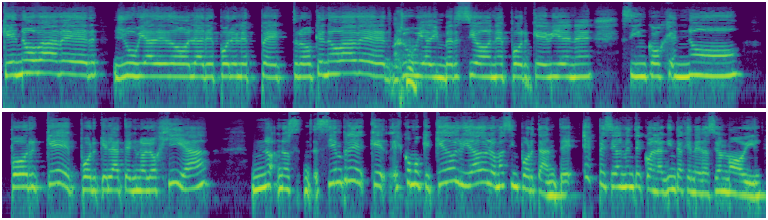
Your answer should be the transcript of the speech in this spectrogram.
Que no va a haber lluvia de dólares por el espectro, que no va a haber lluvia de inversiones porque viene 5G. No. ¿Por qué? Porque la tecnología no, nos, siempre que es como que queda olvidado lo más importante, especialmente con la quinta generación móvil,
